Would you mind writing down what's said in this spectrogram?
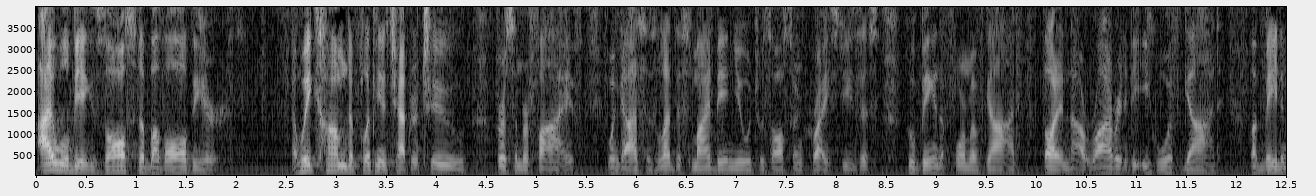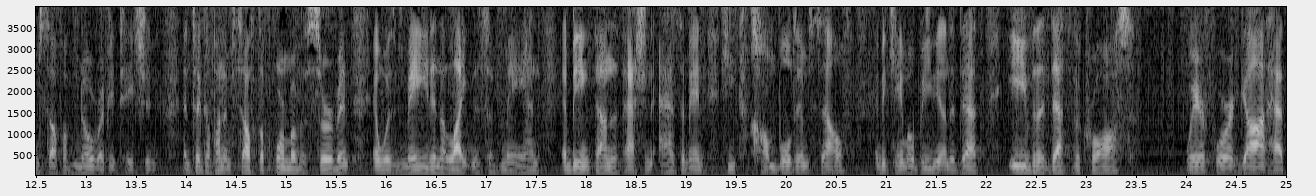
I will be exalted above all the earth. And we come to Philippians chapter 2, verse number 5, when God says, Let this mind be in you, which was also in Christ Jesus, who being in the form of God, thought it not robbery to be equal with God but made himself of no reputation, and took upon himself the form of a servant, and was made in the likeness of man. And being found in the fashion as a man, he humbled himself and became obedient unto death, even the death of the cross. Wherefore God hath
